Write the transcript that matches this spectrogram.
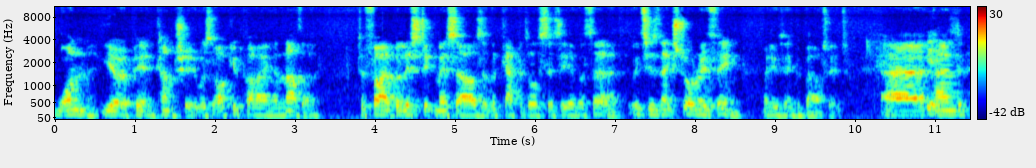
one European country was occupying another to fire ballistic missiles at the capital city of a third, which is an extraordinary thing when you think about it. Uh, yes. And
